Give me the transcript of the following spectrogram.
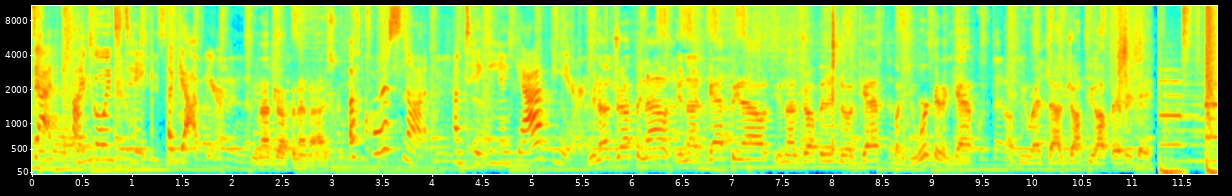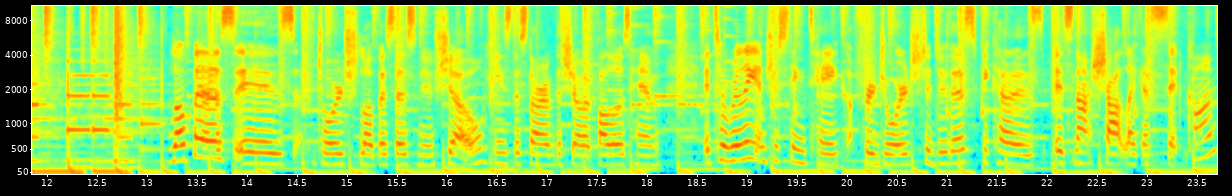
Dad, I'm going to take a gap year. You're not dropping out of high school. Of course not. I'm taking a gap year. You're not dropping out, you're not gapping out, you're not dropping into a gap, but if you work at a gap, I'll be right there, I'll drop you off every day. Lopez is George Lopez's new show. He's the star of the show. It follows him. It's a really interesting take for George to do this because it's not shot like a sitcom.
